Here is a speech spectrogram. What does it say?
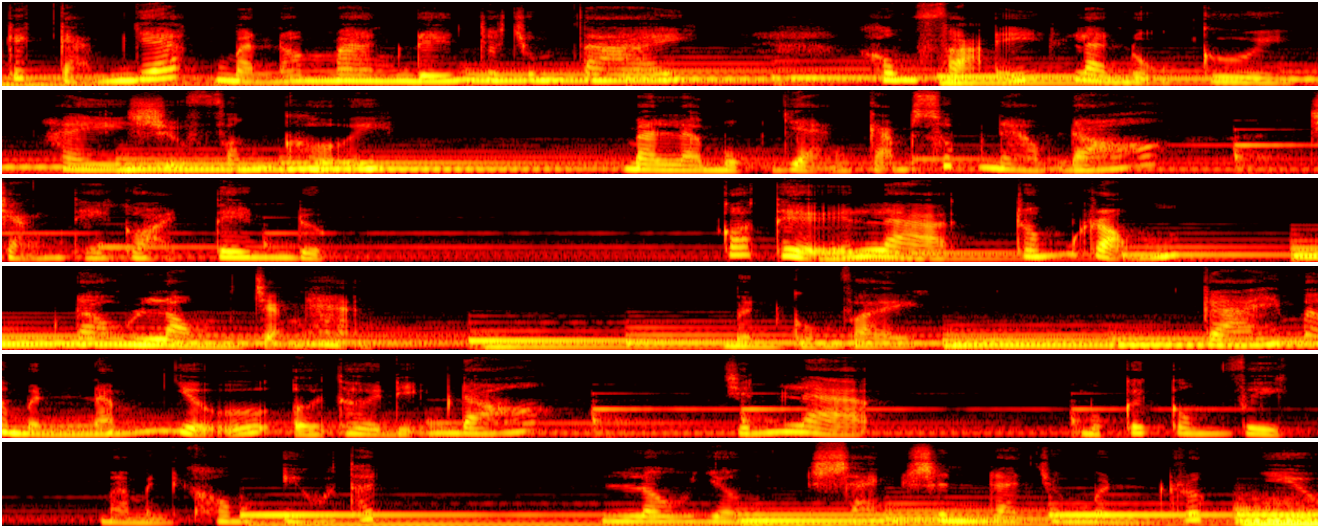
Cái cảm giác mà nó mang đến cho chúng ta ấy, không phải là nụ cười hay sự phấn khởi, mà là một dạng cảm xúc nào đó chẳng thể gọi tên được. Có thể là trống rỗng, đau lòng chẳng hạn. Mình cũng vậy. Cái mà mình nắm giữ ở thời điểm đó chính là một cái công việc mà mình không yêu thích, lâu dần sản sinh ra cho mình rất nhiều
